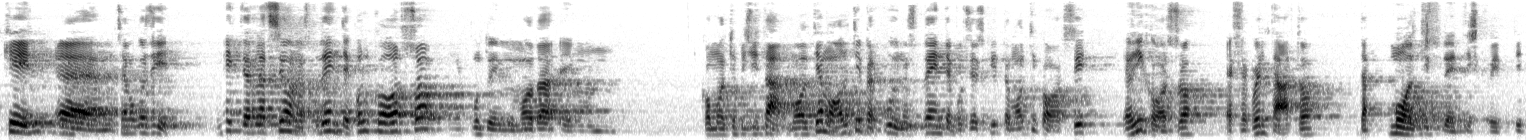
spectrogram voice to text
che, eh, diciamo così, mette in relazione lo studente col corso, appunto in modo, in, con molteplicità molti a molti, per cui uno studente può essere iscritto a molti corsi e ogni corso è frequentato da molti studenti iscritti.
